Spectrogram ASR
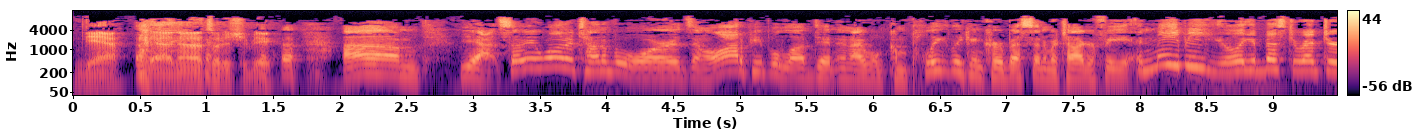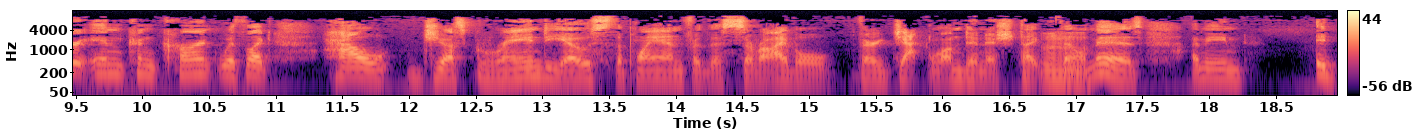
Yeah, yeah, no, that's what it should be. Um, yeah, so it won a ton of awards, and a lot of people loved it, and I will completely concur best cinematography, and maybe like a best director in concurrent with like how just grandiose the plan for this survival, very Jack London-ish type mm-hmm. film is. I mean, it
